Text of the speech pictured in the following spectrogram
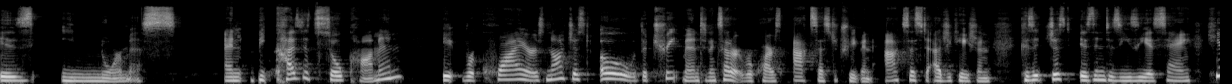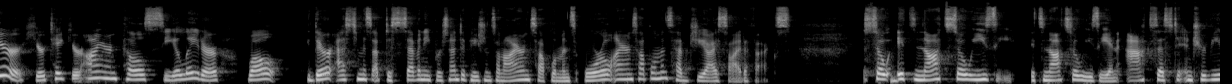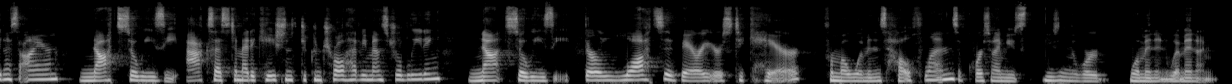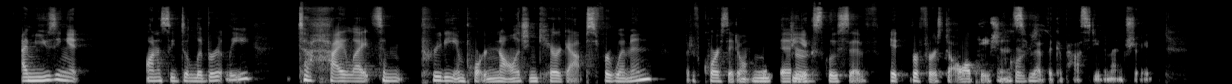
is enormous. And because it's so common, it requires not just oh the treatment and et cetera it requires access to treatment access to education because it just isn't as easy as saying here here take your iron pills see you later well there are estimates up to 70% of patients on iron supplements oral iron supplements have gi side effects so it's not so easy it's not so easy and access to intravenous iron not so easy access to medications to control heavy menstrual bleeding not so easy there are lots of barriers to care from a women's health lens. Of course, when I'm use, using the word woman and women, I'm I'm using it honestly deliberately to highlight some pretty important knowledge and care gaps for women. But of course, I don't mean to sure. be exclusive. It refers to all patients who have the capacity to menstruate.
